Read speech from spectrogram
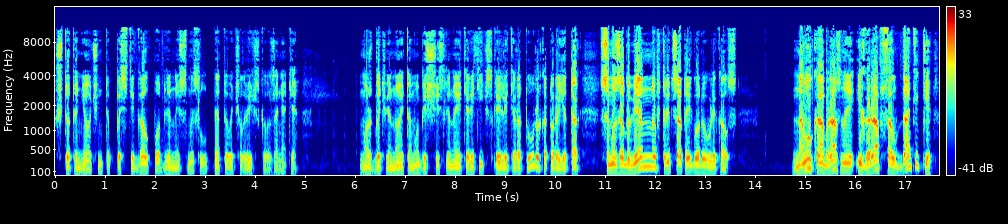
что-то не очень-то постигал подлинный смысл этого человеческого занятия. Может быть, виной тому бесчисленная теоретическая литература, которой я так самозабвенно в тридцатые годы увлекался. Наукообразная игра в солдатики —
